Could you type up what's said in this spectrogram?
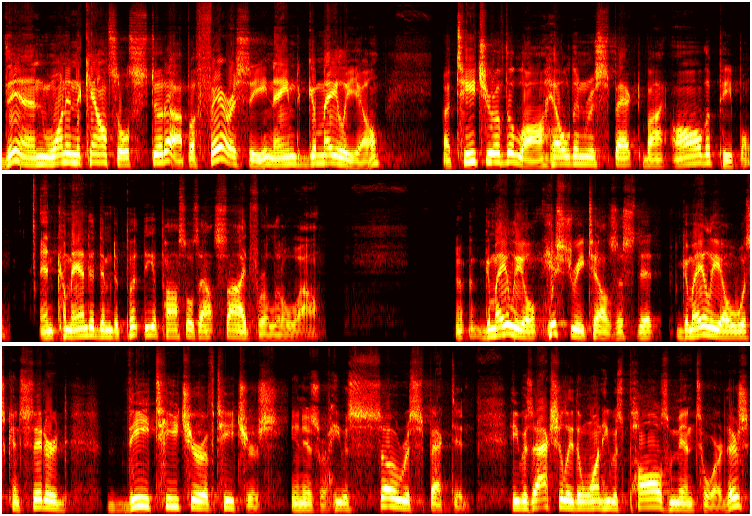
Then one in the council stood up, a Pharisee named Gamaliel, a teacher of the law, held in respect by all the people, and commanded them to put the apostles outside for a little while. Now, Gamaliel, history tells us that Gamaliel was considered the teacher of teachers in Israel. He was so respected. He was actually the one, he was Paul's mentor. There's,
